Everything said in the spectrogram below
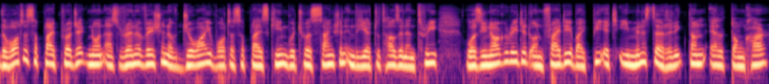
the water supply project known as Renovation of Jowai Water Supply Scheme, which was sanctioned in the year 2003, was inaugurated on Friday by PHE Minister Renikton L. Tongkhar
